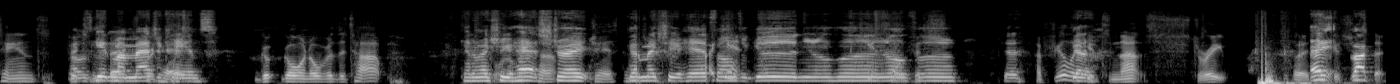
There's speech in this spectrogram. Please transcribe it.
hands. I was getting my magic hands. go- going over the top. Gotta make sure your hat's straight. Jazz Gotta make sure your headphones are good. You know what I'm saying? You know what I'm saying? I feel like Gotta- it's not straight, but I Hey, think it's just like- that.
